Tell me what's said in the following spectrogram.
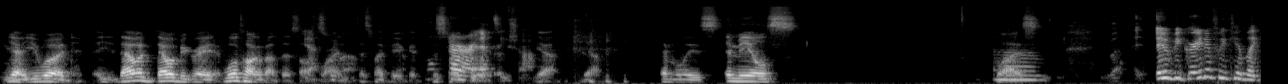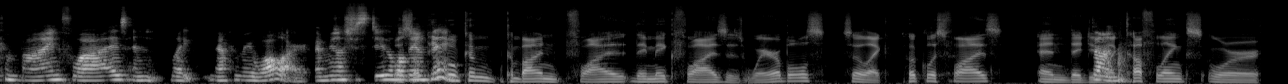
Yeah, you would. That would that would be great. We'll talk about this Yes, offline. This might be a good. We'll start our Etsy shop. Yeah, yeah. Emily's, Emil's flies. Um, it would be great if we could like combine flies and like macrame wall art. I mean, let's just do the Well, whole damn some people thing. com- combine fly. They make flies as wearables, so like hookless flies, and they do Done. like cufflinks or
